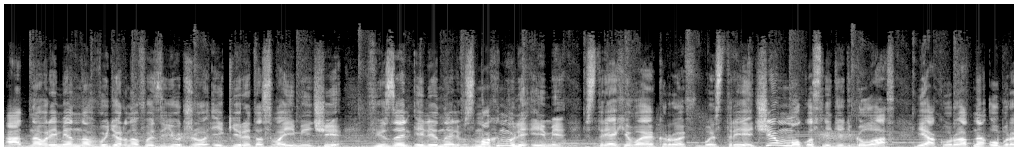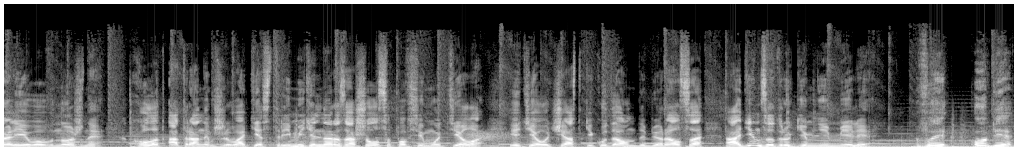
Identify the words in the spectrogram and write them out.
Одновременно выдернув из Юджио и Кирита свои мечи, Физель и Линель взмахнули ими, стряхивая кровь быстрее, чем мог уследить глаз, и аккуратно убрали его в ножны. Холод от раны в животе стремительно разошелся по всему телу, и те участки, куда он добирался, один за другим немели. Вы обе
